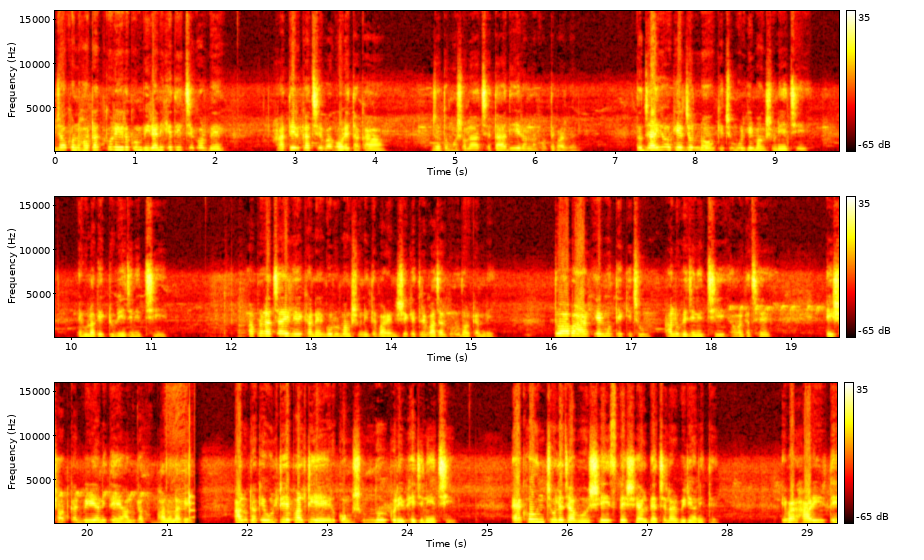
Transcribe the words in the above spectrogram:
যখন হঠাৎ করে এরকম বিরিয়ানি খেতে ইচ্ছে করবে, হাতের কাছে বা ঘরে থাকা যত মশলা আছে তা দিয়ে রান্না করতে পারবেন। তো যাই হোক, এর জন্য কিছু মুরগির মাংস নিয়েছি। এগুলোকে একটু ভেজে নিচ্ছি। আপনারা চাইলে এখানে গরুর মাংস নিতে পারেন, সেক্ষেত্রে বাজার কোনো দরকার নেই। তো আবার এর মধ্যে কিছু আলু ভেজে নিচ্ছি। আমার কাছে এই শর্টকাট বিরিয়ানিতে আলুটা খুব ভালো লাগে। আলুটাকে উল্টিয়ে পাল্টিয়ে এরকম সুন্দর করে ভেজে নিয়েছি। এখন চলে যাব সেই স্পেশাল ব্যাচেলার বিরিয়ানিতে। এবার হাঁড়িতে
